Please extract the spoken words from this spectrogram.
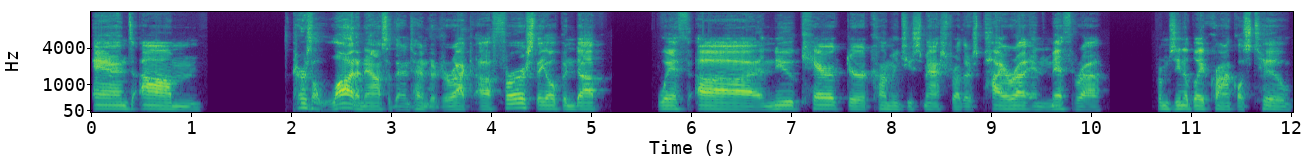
and um, there's a lot announced at the Nintendo Direct. Uh, first, they opened up with a new character coming to Smash Brothers, Pyra and Mythra from Xenoblade Chronicles 2,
